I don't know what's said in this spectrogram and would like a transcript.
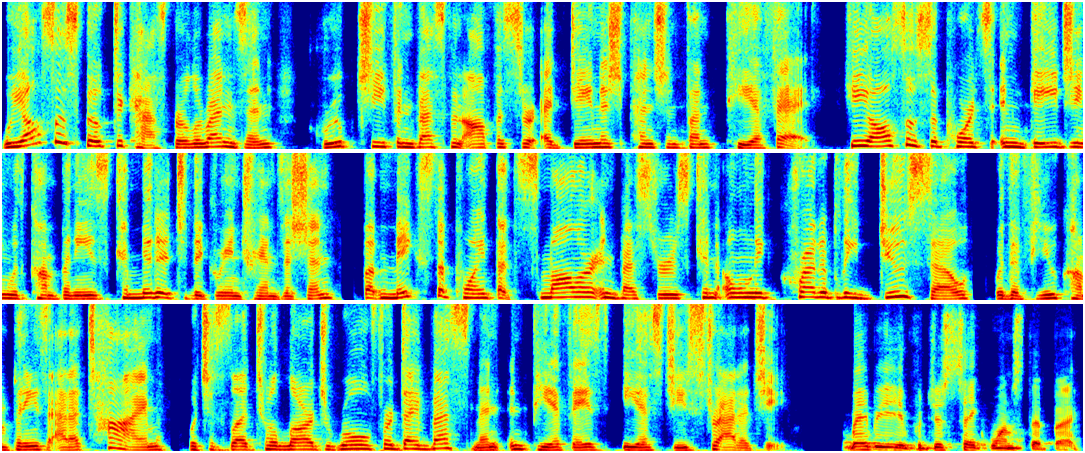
We also spoke to Kasper Lorentzen, Group Chief Investment Officer at Danish pension fund PFA. He also supports engaging with companies committed to the green transition, but makes the point that smaller investors can only credibly do so with a few companies at a time, which has led to a large role for divestment in PFA's ESG strategy. Maybe if we just take one step back.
